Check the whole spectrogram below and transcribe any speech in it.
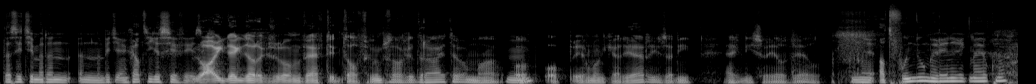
daar zit je met een, een, een beetje een gat in je cv. Ja, ik denk dat ik zo'n vijftiental films al gedraaid heb, maar op, op heel mijn carrière is dat niet, eigenlijk niet zo heel veel. Nee, Ad Fundum herinner ik mij ook nog.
